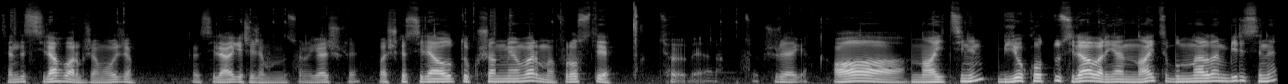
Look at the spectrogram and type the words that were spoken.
Sende silah varmış ama hocam. Ben silaha geçeceğim bundan sonra. Gel şuraya. Başka silah alıp da kuşanmayan var mı? Frosty. Tövbe yarabbim. Şuraya gel. Aa, Knight'inin biyokodlu silah var. Yani Knight bunlardan birisini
